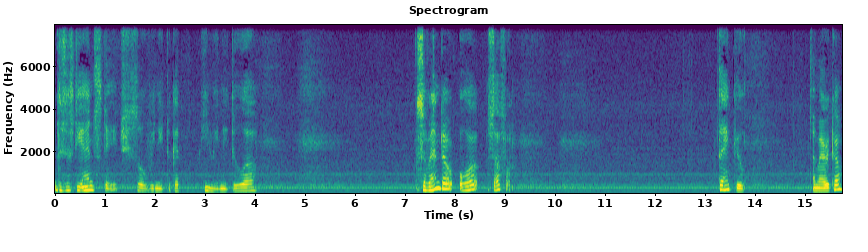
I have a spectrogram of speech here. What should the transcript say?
This is the end stage, so we need to get, we need to uh, surrender or suffer. Thank you, America.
